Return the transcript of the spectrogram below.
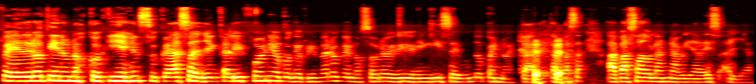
Pedro tiene unos coquíes en su casa allá en California, porque primero que no sobreviven y segundo, pues no está, está ha pasado las navidades allá.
